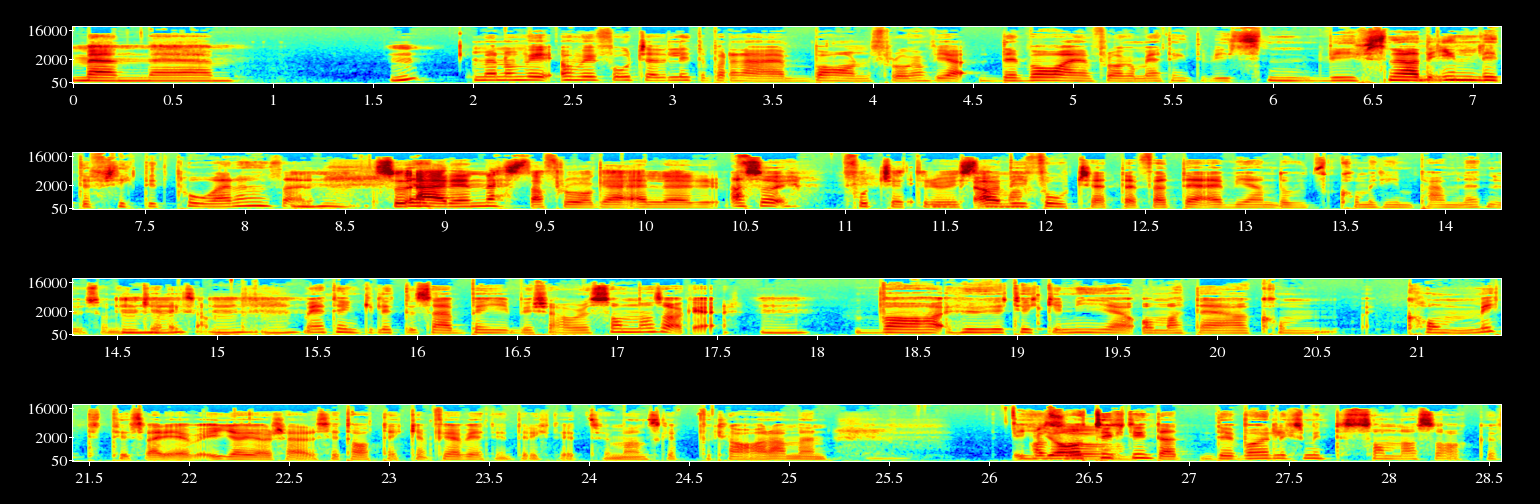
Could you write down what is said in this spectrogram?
Men eh, Men om vi, om vi fortsätter lite på den här barnfrågan. För jag, det var en fråga men jag tänkte vi, sn, vi snöade in lite försiktigt på den. Så, här. mhm. så är det nästa fråga eller Alltså, fortsätter du i ja, samma? vi fortsätter för att det är vi ändå kommit in på ämnet nu så mycket. Mhm, Liksom. mm, mm, Men jag tänker lite så här baby shower och sådana saker. mm. Vad, hur tycker ni om att det har kom, kommit till Sverige? Jag gör så här citattecken för jag vet inte riktigt hur man ska förklara men jag Alltså- tyckte inte att det var liksom inte sådana saker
